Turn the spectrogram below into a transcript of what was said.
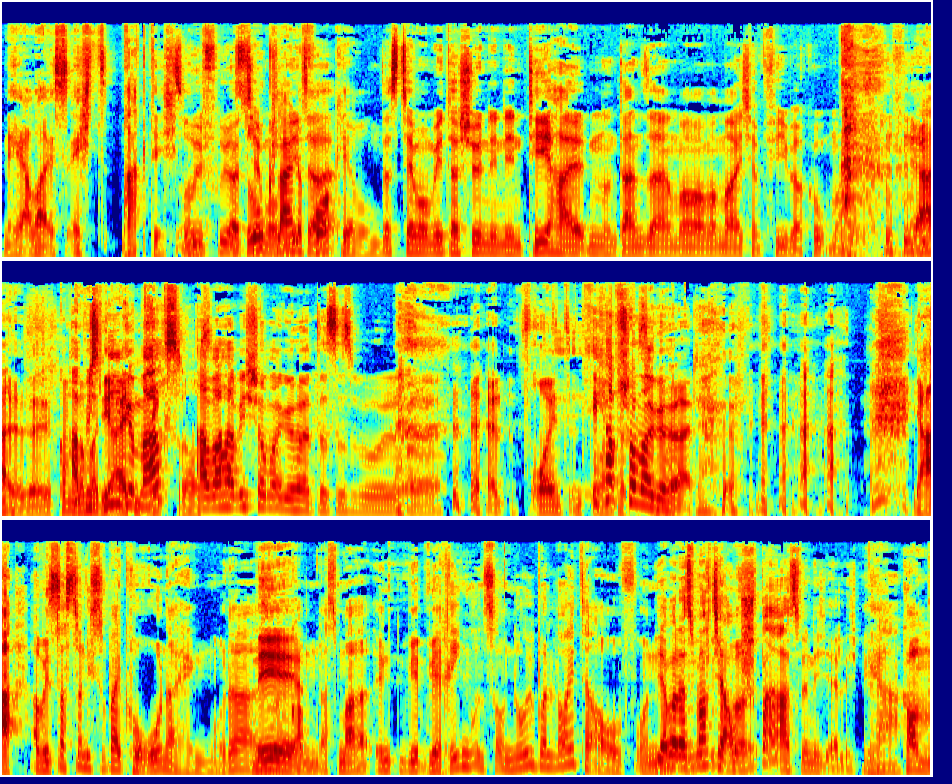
Nee, aber ist echt praktisch. So und wie früher so kleine Vorkehrungen. Das Thermometer schön in den Tee halten und dann sagen, Mama, Mama, ich habe Fieber, guck mal. ja, da kommen Habe nochmal ich die nie alten gemacht, Tricks raus. aber habe ich schon mal gehört, dass es wohl. Äh, Freund, Freund ich habe schon das mal gehört. Ja, aber jetzt lass doch nicht so bei Corona hängen, oder? Also, Nee. komm, lass mal irgendwie, wir, wir regen uns auch nur über Leute auf. Und Ja, aber das macht ja auch Spaß, wenn ich ehrlich bin. Ja. Komm,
